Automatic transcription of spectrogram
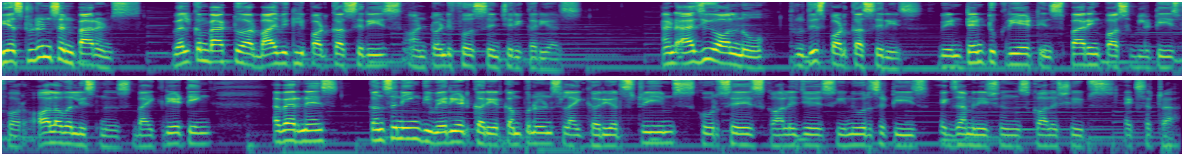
Dear students and parents, welcome back to our bi weekly podcast series on 21st century careers. And as you all know, through this podcast series, we intend to create inspiring possibilities for all our listeners by creating awareness concerning the varied career components like career streams, courses, colleges, universities, examinations, scholarships, etc.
